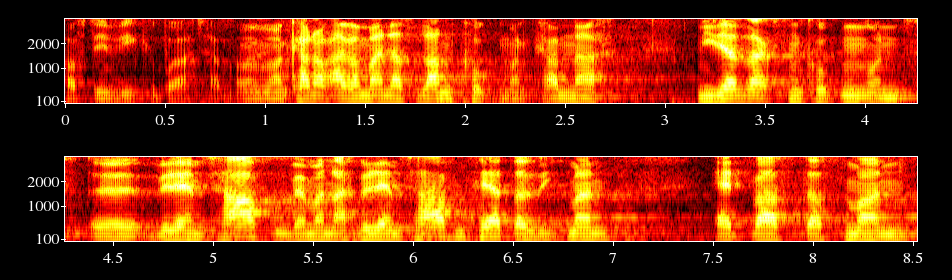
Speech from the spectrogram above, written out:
auf den Weg gebracht haben. Aber man kann auch einfach mal in das Land gucken. Man kann nach Niedersachsen gucken und äh, Wilhelmshaven. Wenn man nach Wilhelmshaven fährt, da sieht man etwas, das man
